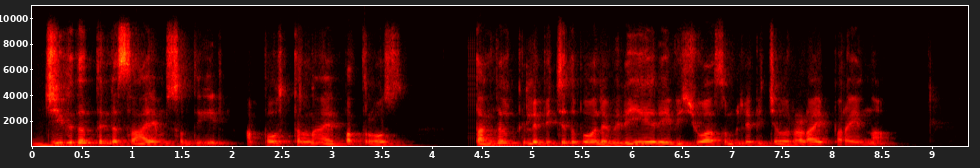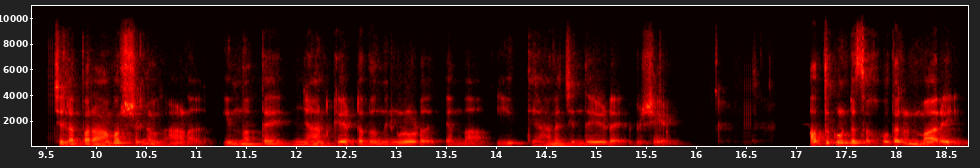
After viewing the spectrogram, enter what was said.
ജീവിതത്തിന്റെ സായം സന്ധിയിൽ അപ്പോസ്തലനായ പത്രോസ് തങ്ങൾക്ക് ലഭിച്ചതുപോലെ വിലയേറിയ വിശ്വാസം ലഭിച്ചവരോടായി പറയുന്ന ചില പരാമർശങ്ങൾ ആണ് ഇന്നത്തെ ഞാൻ കേട്ടത് നിങ്ങളോട് എന്ന ഈ ധ്യാന ചിന്തയുടെ വിഷയം. അതുകൊണ്ട് സഹോദരന്മാരെ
